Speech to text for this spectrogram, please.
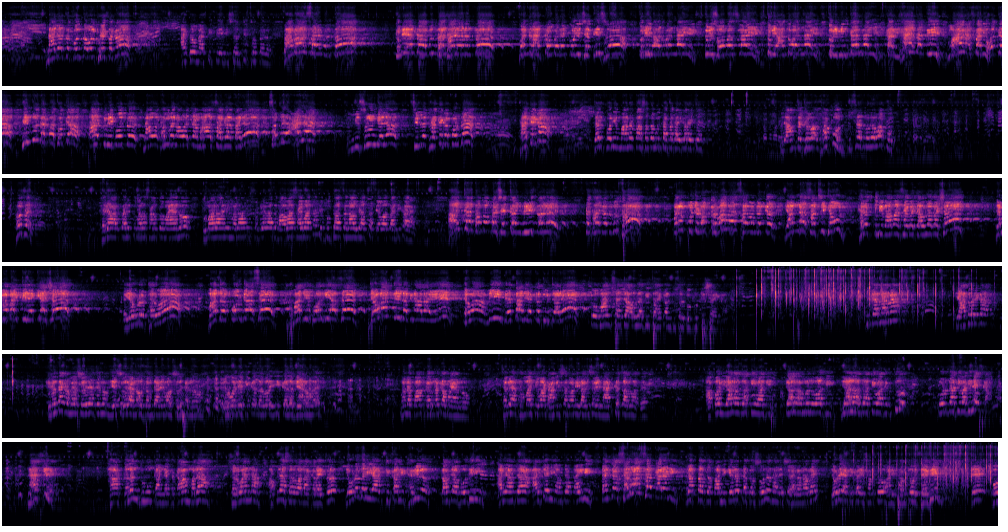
नाल्याचं कोणतं ओळखू येतं का? ऑटोमॅटिक ते विसर्जित होत. बाबासाहेब म्हणतात तुम्ही आता बुद्ध झाल्यानंतर पंधरा ऑक्टोबर एकोणीसशे तीस ला तुम्ही लाडवण नाही तुम्ही सोमस नाही तुम्ही आंदोलन नाही तुम्ही विणकर नाही. कारण ह्या जाती महाराष्ट्राने होत्या हिंदू धर्मात होत्या. आज तुम्ही बौद्ध नाव धम्म नावाच्या महासागरात आल्या सगळे आल्या मिसळून गेल्या शिल्लक खाते का पडतात खाते का? जर कोणी मानत असं तर मग त्याचं काय करायचं? म्हणजे आमचं ठेवा झाकून दुसऱ्या बघा वाकून. हो साहेब. खऱ्या अर्थाने तुम्हाला सांगतो मायानो तुम्हाला आणि मला आणि सगळ्याला बाबासाहेबाचा आणि बुद्धाचं नाव द्यायचा देवाचा अधिकार आहे. आजच्या धम्म परिषदेच्या निमित्ताने तथागत बुद्ध परमपूज्य डॉक्टर बाबासाहेब आंबेडकर यांना साक्षी ठेवून खरंच तुम्ही बाबासाहेबाच्या अवलाद असाल रमाबाईची लेखी की असेल एवढं ठरवा. माझं पोरग असेल माझी पोरगी असेल जेव्हा ती लग्नाला येईल तेव्हा मी देताना एकच विचारेल तो माणसाच्या अवलादीचा आहे का आणि दुसरं तो ब्रिटिश आहे का? विचारणार ना? ते हातवर का? की म्हणता का माझ्या सोयऱ्याचं नाव हे सोयरा नाव जमदाडे माव सोयरा नाव? वले तिकल वर इकल बेनव मला पाप कर नका मायांनो. सगळ्या धम्माची वाट आम्ही सर्वांनी लागली सगळे नाटक चालवत आपण याला जातीवादी त्याला मनवादी याला जातीवादी. तू कोण जातीवादी नाहीस का? नाहीस की नाही? हा कलम धुवून काढण्याचं काम मला सर्वांना आपल्या सर्वाला करायचं. एवढं जरी या ठिकाणी ठरलं तर आमच्या बोधीनी आणि आमच्या आरक्यानी आमच्या ताईनी त्यांच्या सर्व सहकार्याने रक्ताचं पाणी केलं. त्याचं सोनं झाल्याशिवाय राहणार नाही. एवढं या ठिकाणी सांगतो आणि थांबतो. जय भीम. जय बौद्ध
